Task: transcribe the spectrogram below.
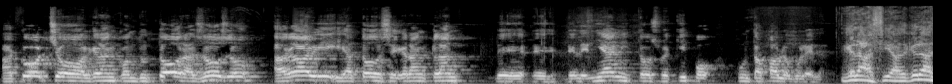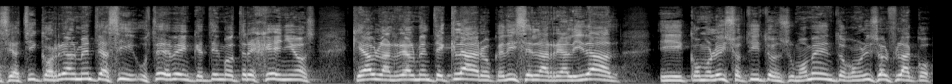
a Cocho, al gran conductor, a Yoyo, a Gaby y a todo ese gran clan de, de, y todo su equipo junto a Pablo Culela. Gracias, gracias chicos. Realmente así, ustedes ven que tengo tres genios que hablan realmente claro, que dicen la realidad y como lo hizo Tito en su momento, como lo hizo el flaco,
